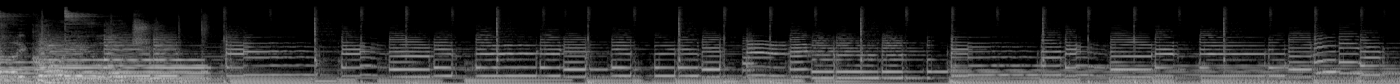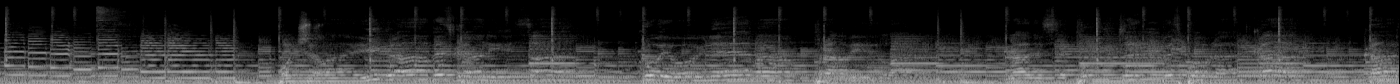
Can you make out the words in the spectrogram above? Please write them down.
stvari koji hoću. Počela je igra bez granica Kojoj nema pravila. Grade se putem bez povratka Kad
